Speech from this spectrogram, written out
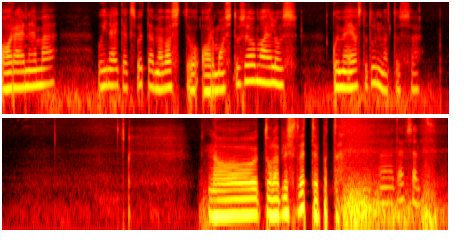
areneme või näiteks võtame vastu armastuse oma elus, kui me ei astu tundmatusse? no tuleb lihtsalt vette hüpata äh,. täpselt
